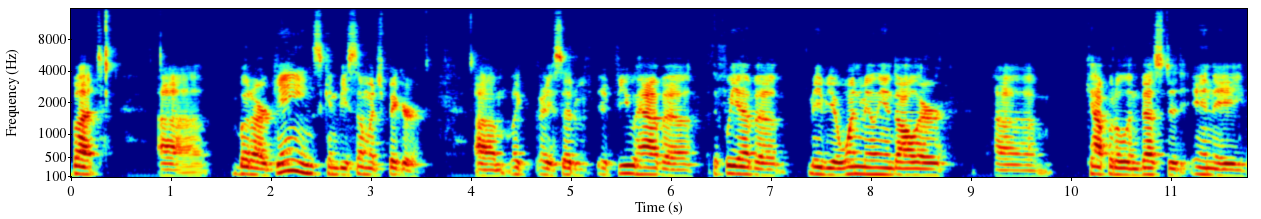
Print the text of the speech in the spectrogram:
but uh, but our gains can be so much bigger. Um, like I said, if you have a if we have a maybe a one million dollar um, capital invested in a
